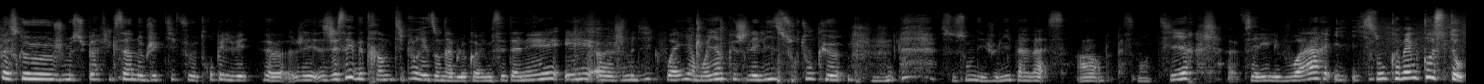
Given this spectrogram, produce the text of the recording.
parce que je me suis pas fixé un objectif euh, trop élevé. Euh, j'essaye d'être un petit peu raisonnable quand même cette année et euh, je me dis que ouais, il y a moyen que je les lise, surtout que ce sont des jolies pavasses, hein, on peut pas se mentir. vous allez les voir, ils, sont quand même costauds,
